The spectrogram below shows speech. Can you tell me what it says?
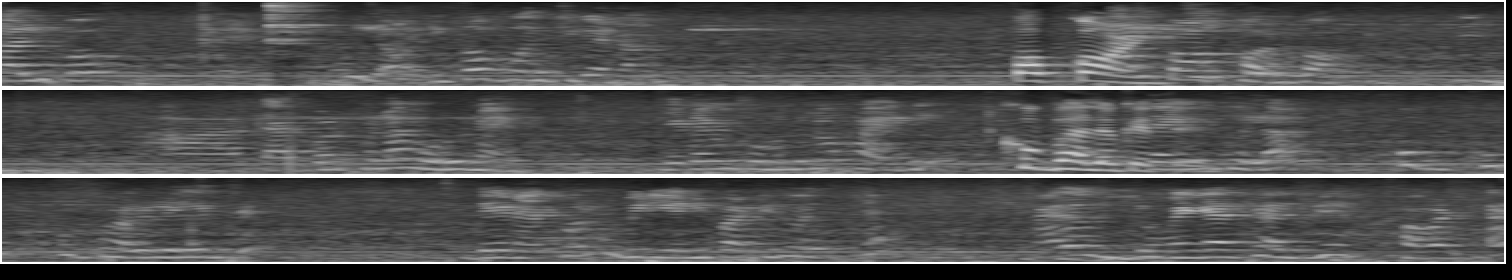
ললিপপ ললিপপ বলছি কেন? পপকর্ন পপকর্ন পপকর্ন আর তারপর খেলাম অরুণাই যেটা আমি কোনোদিনও খাইনি। খুব ভালো খেতে। খেলাম। খুব খুব খুব ভালো লেগেছে। দেন এখন বিরিয়ানি পার্টি হচ্ছে। একদম জমে গেছে আজকে খাবারটা।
